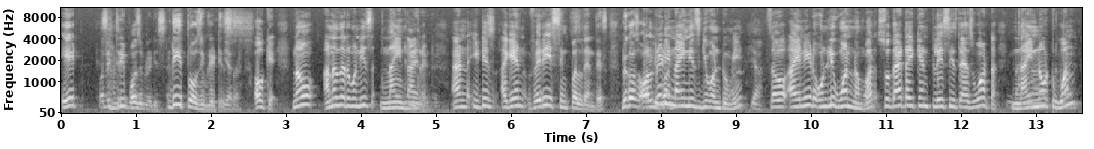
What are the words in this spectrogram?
8 Only three possibilities. sir. the possibilities Yes. sir. Okay. Now another one is 900, 900. and it is again very simple than this because already 9 is given to me. Yeah. so i need only one number. So that i can place it as what? 901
